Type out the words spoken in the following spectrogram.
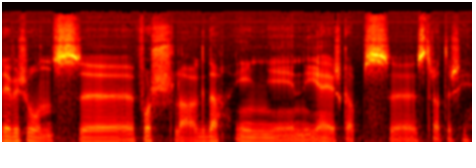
revisjonens forslag da, inn i ny eierskapsstrategi.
